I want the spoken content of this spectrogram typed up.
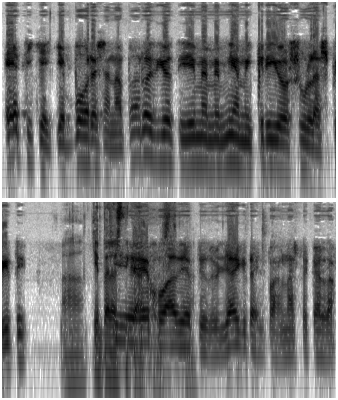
έτυχε και μπόρεσα να πάρω διότι είμαι με μια μικρή οσούλα σπίτι και περαστικά. έχω άδεια από τη δουλειά και τα λοιπά. Να είστε καλά.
